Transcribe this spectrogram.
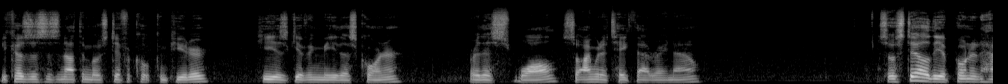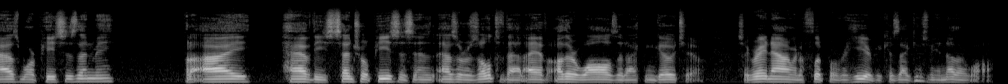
because this is not the most difficult computer, he is giving me this corner or this wall, so I'm going to take that right now. So still, the opponent has more pieces than me, but I have these central pieces, and as a result of that, I have other walls that I can go to. So right now I'm going to flip over here because that gives me another wall.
